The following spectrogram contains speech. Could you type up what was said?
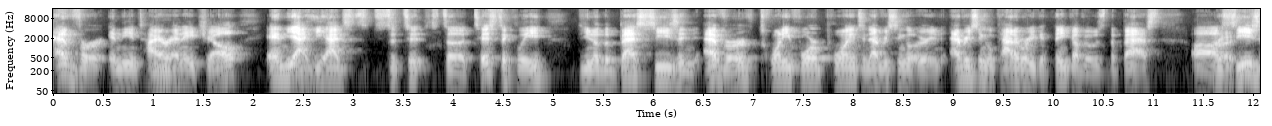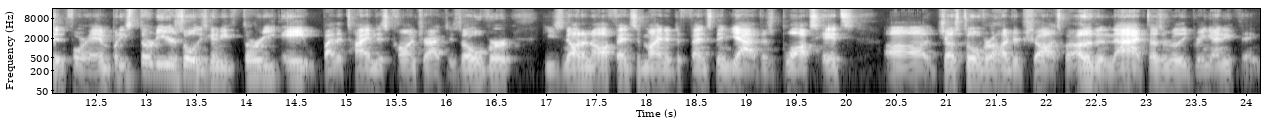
ever in the entire mm. NHL. And yeah, he had st- statistically, you know, the best season ever, 24 points in every single or in every single category you could think of. It was the best uh, right. season for him, but he's 30 years old. He's going to be 38 by the time this contract is over. He's not an offensive minded defenseman. Yeah, there's blocks, hits, uh, just over 100 shots, but other than that, doesn't really bring anything.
